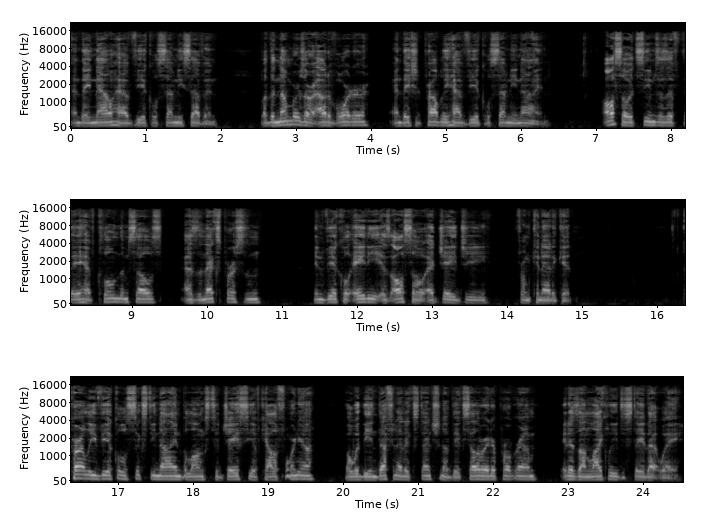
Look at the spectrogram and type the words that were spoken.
and they now have vehicle 77. But the numbers are out of order and they should probably have vehicle 79. Also, it seems as if they have cloned themselves as the next person in vehicle 80 is also at JG from Connecticut. Currently, vehicle 69 belongs to JC of California, but with the indefinite extension of the accelerator program, it is unlikely to stay that way.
